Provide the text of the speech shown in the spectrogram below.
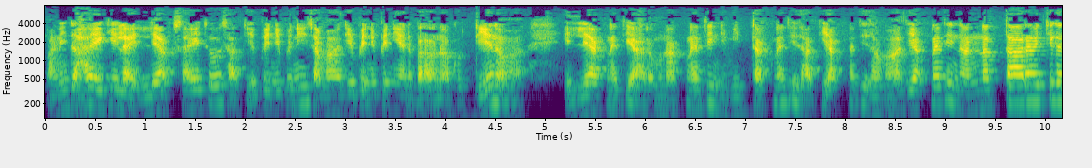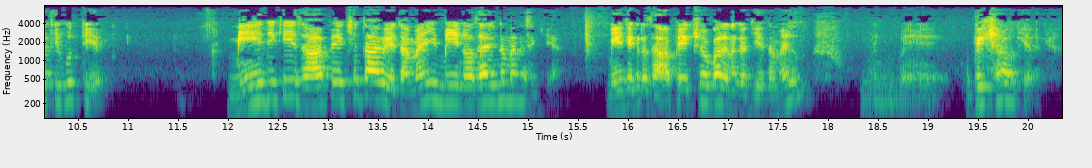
පණිදාය කියලා එල්ලයක් සහිතව සතිය පෙනිපෙනී සමාධිය පෙනිපෙනී යන භාවනාවක් තියෙනවා. එල්ලයක් නැති අරමුණක් නැති නිමිත්තක් නැති සතියක් නැති සමාධියක් නැති නන්නත්තර වෙච්ච ගතියකුත් තියෙනවා. මේ දෙකේ සාපේක්ෂතාවය තමයි මේ නොසලින මනස කියන්නේ. මේ දෙකට සාපේක්ෂව බලන ගතිය තමයි මේ උපේක්ෂාව කියලා කියන්නේ.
